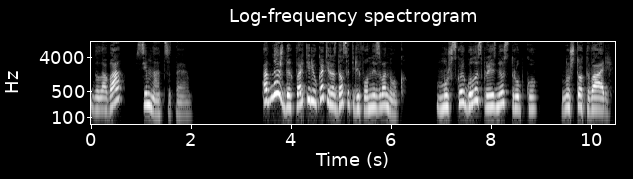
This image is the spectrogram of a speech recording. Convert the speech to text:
Глава семнадцатая. Однажды в квартире у Кати раздался телефонный звонок. Мужской голос произнес трубку: "Ну что, тварь,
